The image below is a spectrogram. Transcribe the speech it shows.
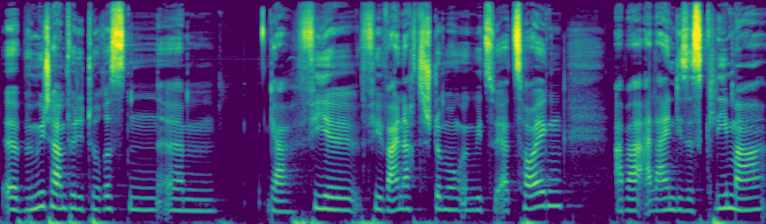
äh, bemüht haben für die Touristen. Ähm, ja, viel, viel Weihnachtsstimmung irgendwie zu erzeugen. Aber allein dieses Klima,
